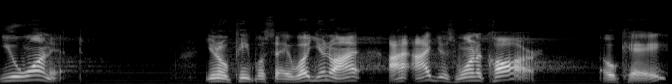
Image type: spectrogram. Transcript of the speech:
you want it. You know, people say, well, you know, I, I, I just want a car. Okay.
